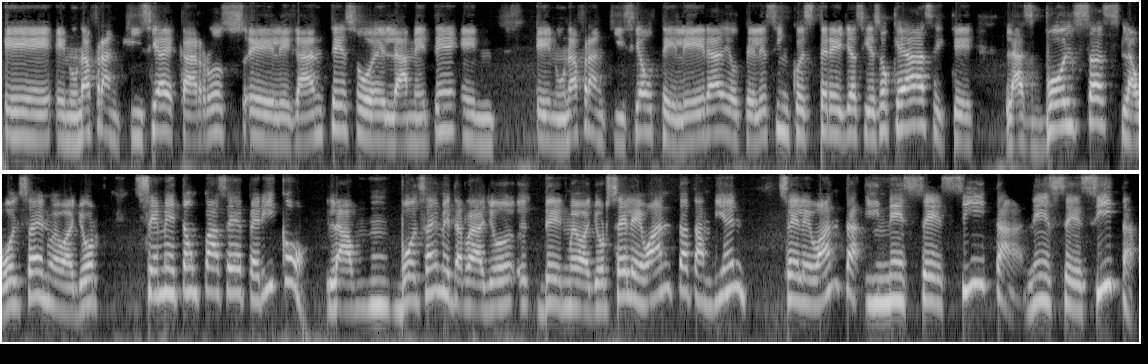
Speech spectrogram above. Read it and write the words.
eh, en una franquicia de carros eh, elegantes o la mete en, en una franquicia hotelera de hoteles cinco estrellas y eso qué hace que las bolsas, la bolsa de Nueva York se meta un pase de perico, la bolsa de, de Nueva York se levanta también, se levanta y necesita, necesita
